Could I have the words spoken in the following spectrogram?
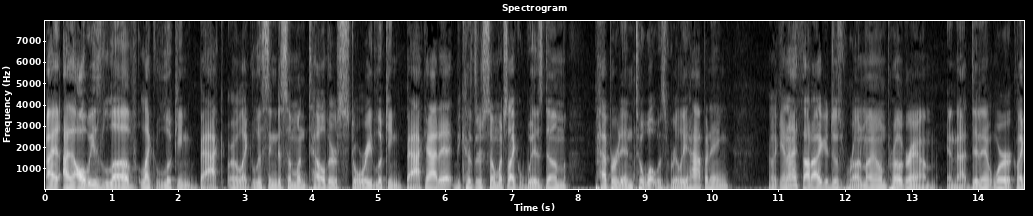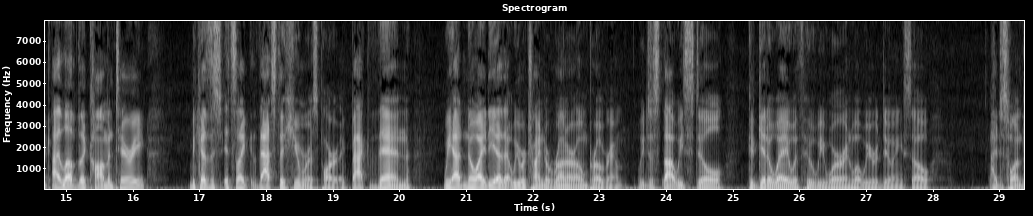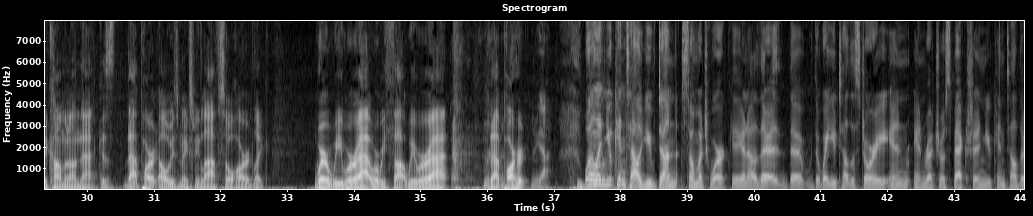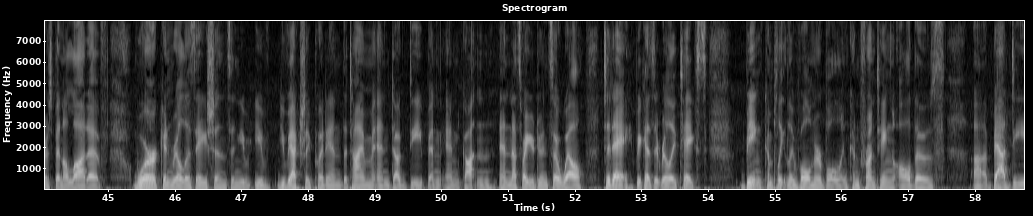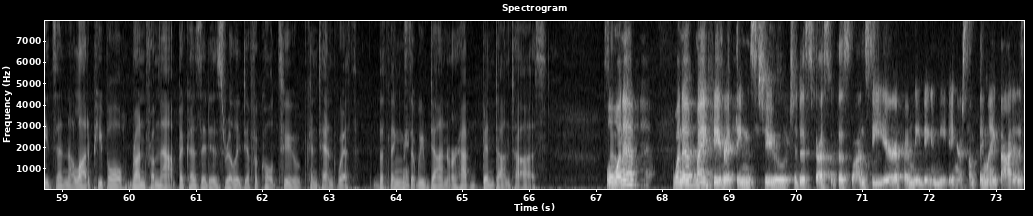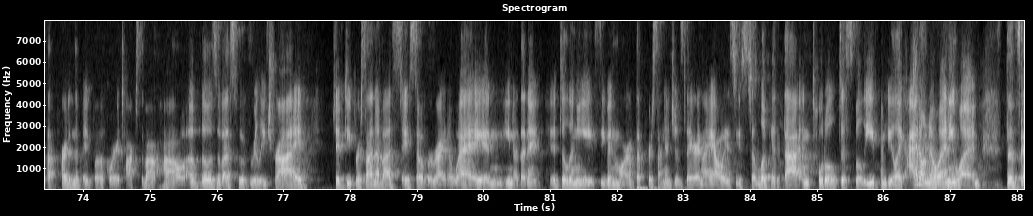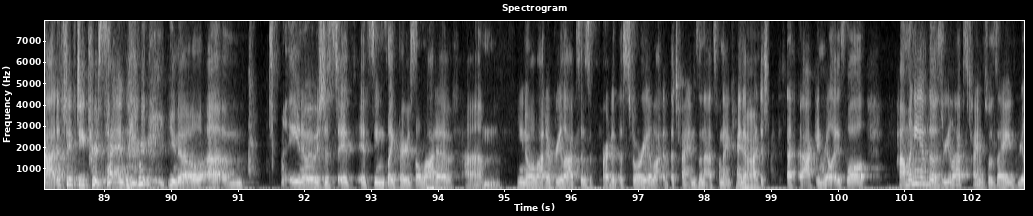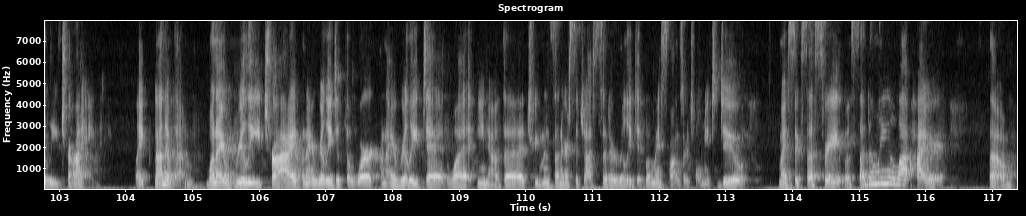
I, I always love like looking back or like listening to someone tell their story looking back at it because there's so much like wisdom peppered into what was really happening. Like and i thought i could just run my own program and that didn't work. Like i love the commentary because it's, it's like that's the humorous part. Like back then we had no idea that we were trying to run our own program. We just thought we still could get away with who we were and what we were doing. So I just wanted to comment on that because that part always makes me laugh so hard. Like where we were at, where we thought we were at, that part. yeah. Well, and you can tell you've done so much work. You know, the the the way you tell the story in in retrospection, you can tell there's been a lot of work and realizations, and you've you've you've actually put in the time and dug deep and and gotten, and that's why you're doing so well today because it really takes being completely vulnerable and confronting all those uh, bad deeds, and a lot of people run from that because it is really difficult to contend with the things right. that we've done or have been done to us. So. Well, one of one of my favorite things to to discuss with this once a year, if I'm leading a meeting or something like that, is that part in the big book where it talks about how of those of us who have really tried 50% of us stay sober right away. And you know then it, it, delineates even more of the percentages there. And i always used to look at that in total disbelief and be like i don't know anyone that's got a 50% you know um, you know it was just it, it seems like there's a lot of um, you know a lot of relapses as part of the story a lot of the times. And that's when i kind yeah. of had to step back and realize well how many of those relapse times was i really trying like none of them. When i really tried when i really did the work when i really did what you know the treatment center suggested or really did what my sponsor told me to do my success rate was suddenly a lot higher. So.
